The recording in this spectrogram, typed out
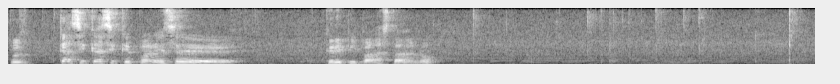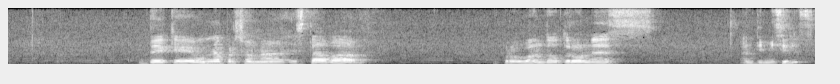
Pues casi, casi que parece creepypasta, ¿no? De que una persona estaba probando drones antimisiles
